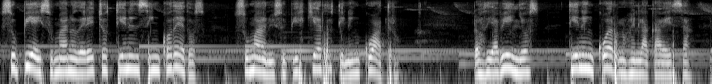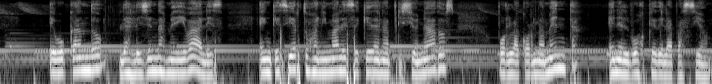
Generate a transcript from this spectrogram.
Su pie y su mano derechos tienen cinco dedos, su mano y su pie izquierdos tienen cuatro. Los diabillos tienen cuernos en la cabeza, evocando las leyendas medievales en que ciertos animales se quedan aprisionados por la cornamenta en el bosque de la pasión.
